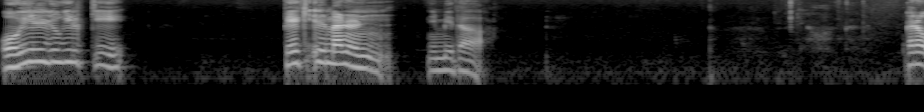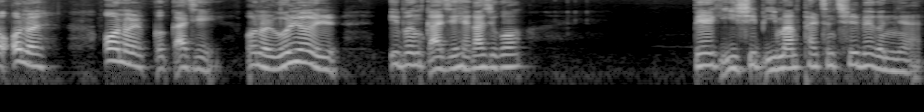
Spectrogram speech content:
5일 6일기 101만 원입니다. 그리고 오늘 오늘 끝까지 오늘 월요일 이번까지 해가지고 122만 8,700원이야.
